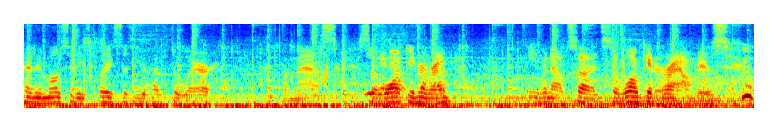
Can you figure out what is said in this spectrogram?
and in most of these places, you have to wear a mask. So Even walking outside. around, even outside, so walking around is. Look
